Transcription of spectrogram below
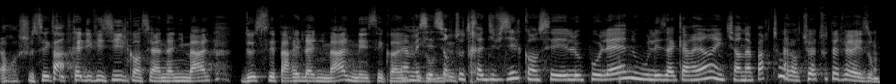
Alors, je sais que c'est très difficile quand c'est un animal de se séparer de l'animal, mais c'est quand même. Non, mais c'est surtout très difficile quand c'est le pollen ou les acariens et qu'il y en a partout. Alors, tu as tout à fait raison.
